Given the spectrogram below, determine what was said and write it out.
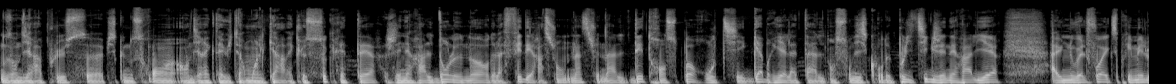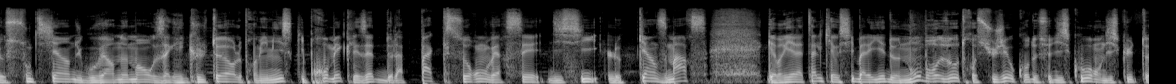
nous en dira plus euh, puisque nous serons en direct à 8h moins le quart avec le secrétaire général dans le Nord de la Fédération nationale des transports routiers, Gabriel Attal, dans son discours de politique générale hier, a une nouvelle fois exprimé le soutien du gouvernement aux agriculteurs. Le Premier ministre qui promet que les aides de la PAC seront versées d'ici le 15 mars. Gabriel Attal qui a aussi balayé de nombreux autres sujets au cours de ce discours. On discute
